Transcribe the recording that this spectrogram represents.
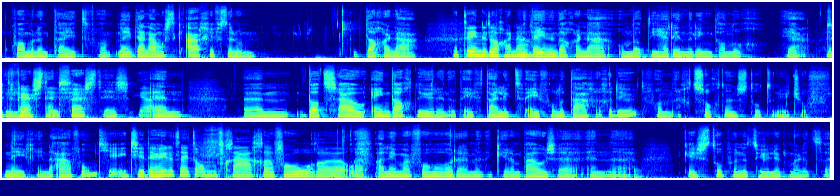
kwam er een tijd van... Nee, daarna moest ik aangifte doen. De dag erna. Meteen de dag erna. Meteen de dag erna. Omdat die herinnering dan nog... Ja, tuurlijk, verst het is. verst is. Ja. En ehm, dat zou één dag duren. En dat heeft uiteindelijk twee volle dagen geduurd. Van echt 's ochtends tot een uurtje of negen in de avond. Jeetje, de hele tijd dan vragen, verhoren. Of... A- alleen maar verhoren met een keer een pauze. En eh, een keer stoppen natuurlijk. Maar dat eh,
